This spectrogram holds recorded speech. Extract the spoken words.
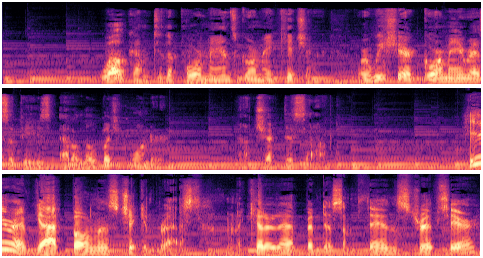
Welcome to the Poor Man's Gourmet Kitchen, where we share gourmet recipes at a low budget wonder. Now, check this out. Here I've got boneless chicken breast. I'm going to cut it up into some thin strips here.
